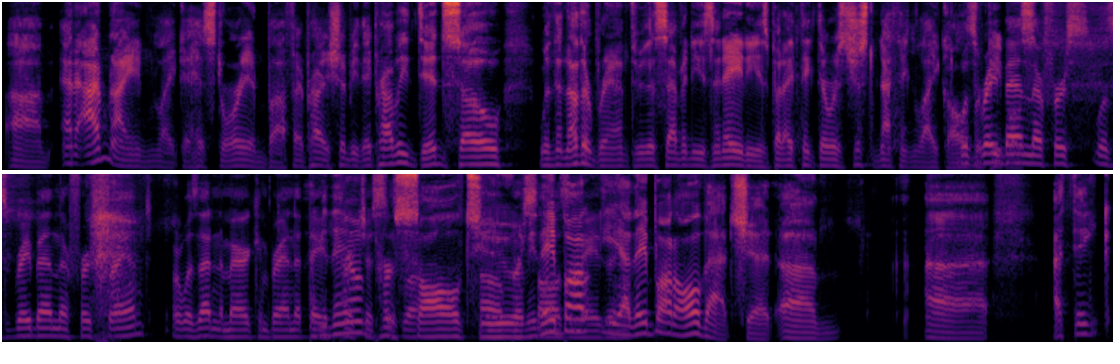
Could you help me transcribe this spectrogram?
Um, and I'm not even like a historian buff. I probably should be. They probably did so with another brand through the 70s and 80s, but I think there was just nothing like Oliver Was Ray Ban their first? Was Ray Ban their first brand, or was that an American brand that they I mean, they purchased as well? Persol too. I mean, they bought amazing. yeah, they bought all that shit. Um, uh, I think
